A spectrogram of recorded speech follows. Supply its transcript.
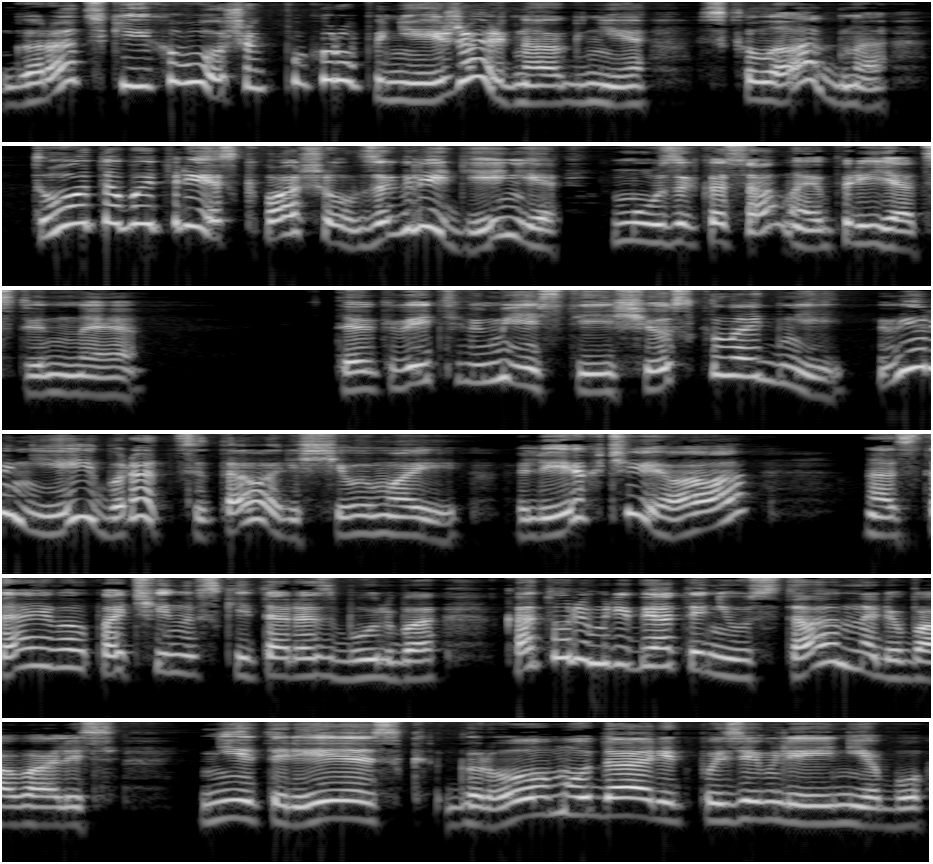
Городских вошек покрупнее жарь на огне, складно, то-то бы треск пошел, загляденье, музыка самая приятственная. Так ведь вместе еще складней, вернее, братцы, товарищи вы мои, легче, а? Настаивал Починовский Тарас Бульба, которым ребята неустанно любовались. Не треск, гром ударит по земле и небу,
